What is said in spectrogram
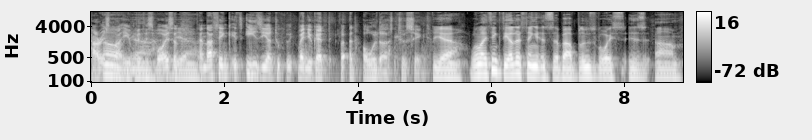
charisma, Oh, even with his yeah, voice. And, yeah. and I think it's easier to when you get uh, older to sing. Yeah. Well, I think the other thing is about blues voice is, um,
